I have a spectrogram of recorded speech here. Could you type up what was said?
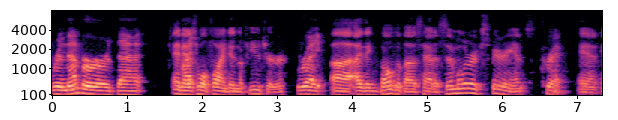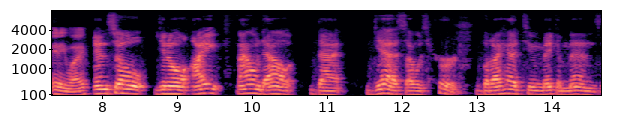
remember that And I- as we'll find in the future, right, uh, I think both of us had a similar experience. correct. And anyway, And so, you know, I found out that yes, I was hurt, but I had to make amends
